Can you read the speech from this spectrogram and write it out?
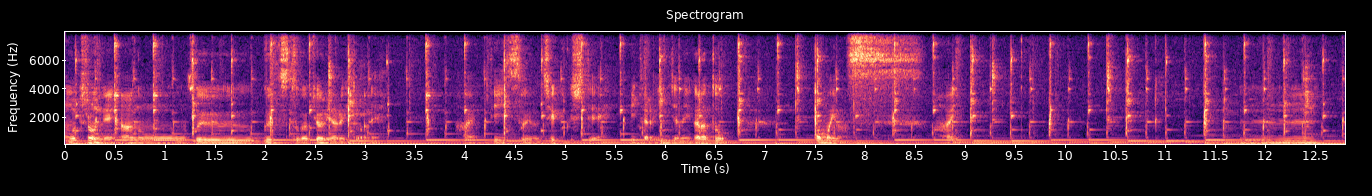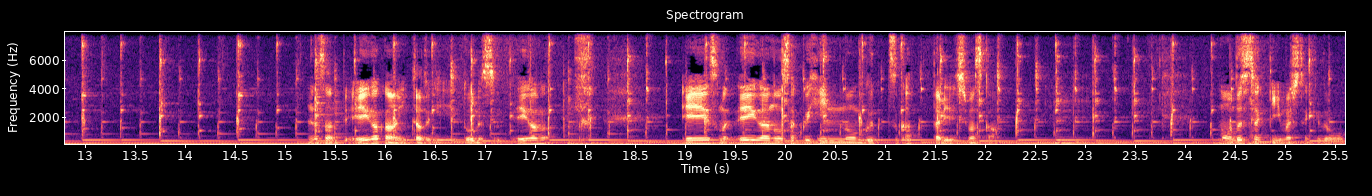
もちろんね、あのー、そういうグッズとか興味ある人はね、ぜひそういうのチェックしてみたらいいんじゃないかなと思います。い。うん。皆さんって映画館行った時どうです？映画 えー、その映画の作品のグッズ買ったりしますか？まあ私さっき言いましたけどうん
